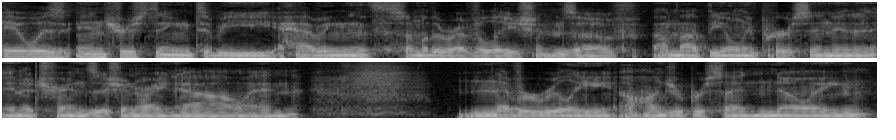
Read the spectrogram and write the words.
it was interesting to be having some of the revelations of I'm not the only person in a, in a transition right now and never really 100% knowing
